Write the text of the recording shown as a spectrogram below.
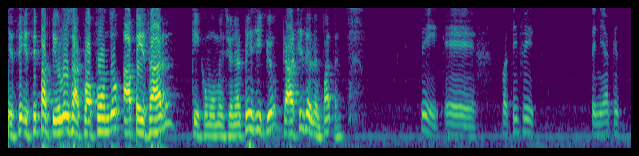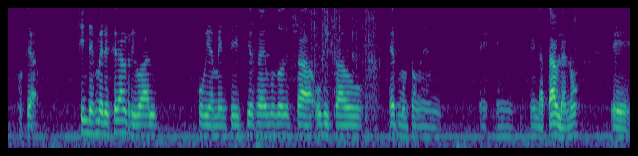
este, este partido lo sacó a fondo, a pesar que, como mencioné al principio, casi se lo empatan. Sí, eh, Pacific tenía que, o sea, sin desmerecer al rival, obviamente ya sabemos dónde está ubicado Edmonton en, la tabla, ¿no? Eh,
